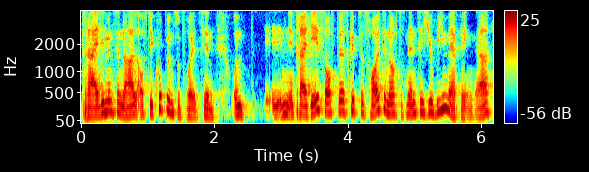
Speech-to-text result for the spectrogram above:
dreidimensional auf die Kuppeln zu projizieren. Und in, in 3D-Softwares gibt es heute noch, das nennt sich UV-Mapping. Ja?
